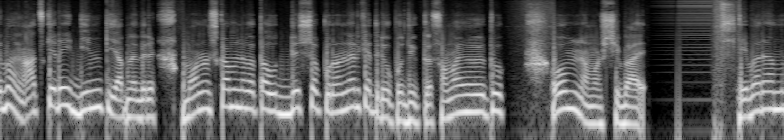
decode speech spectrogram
এবং আজকের এই দিনটি আপনাদের মনস্কামনা তথা উদ্দেশ্য পূরণের ক্ষেত্রে উপযুক্ত সময় হয়ে উঠুক। ওম নমঃ শিবায়। এবারে আমরা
